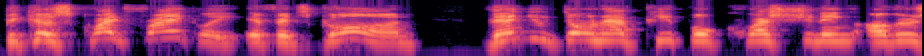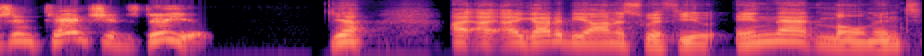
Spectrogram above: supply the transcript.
Because quite frankly, if it's gone, then you don't have people questioning others' intentions, do you? Yeah. I, I got to be honest with you. In that moment,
